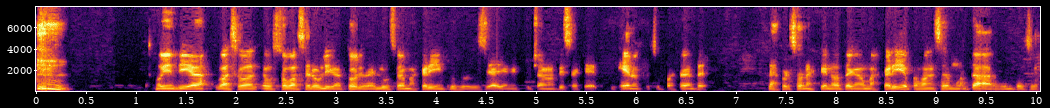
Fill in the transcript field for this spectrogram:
hoy en día eso va, a ser obligatorio, el uso de mascarilla, incluso si hayan escuchado noticias que dijeron que supuestamente las personas que no tengan mascarilla pues van a ser multadas, entonces,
